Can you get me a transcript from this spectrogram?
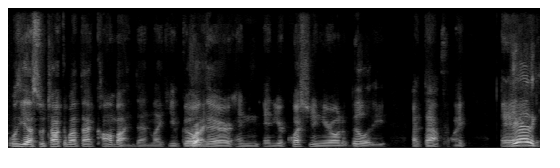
Well, yeah. So talk about that combine then. Like you go Right. there and and you're questioning your own ability at that point. And, Yeah, the-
